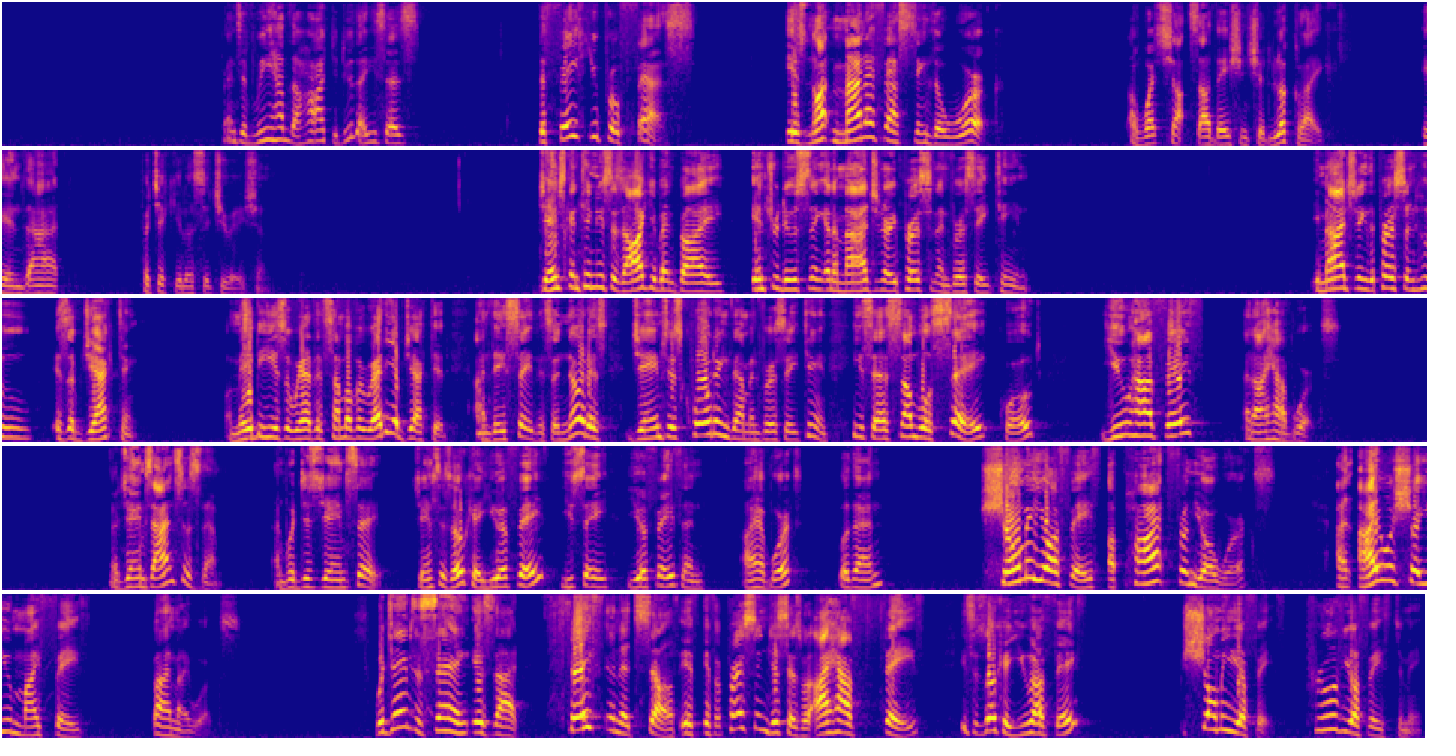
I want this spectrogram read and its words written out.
Friends, if we have the heart to do that, he says, the faith you profess is not manifesting the work of what salvation should look like in that particular situation. James continues his argument by introducing an imaginary person in verse 18. Imagining the person who is objecting. Or maybe he's aware that some have already objected, and they say this. And notice, James is quoting them in verse 18. He says, Some will say, quote, You have faith, and I have works. Now, James answers them. And what does James say? James says, okay, you have faith. You say you have faith and I have works. Well, then, show me your faith apart from your works, and I will show you my faith by my works. What James is saying is that faith in itself, if, if a person just says, Well, I have faith, he says, Okay, you have faith? Show me your faith. Prove your faith to me.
